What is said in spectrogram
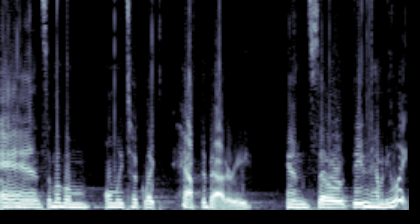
and some of them only took like half the battery and so they didn't have any light.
